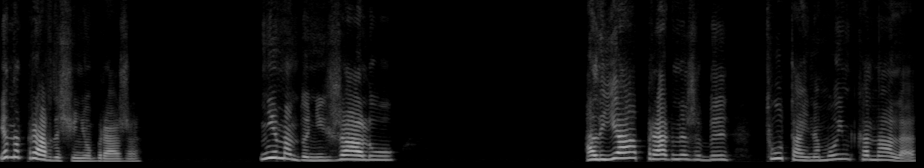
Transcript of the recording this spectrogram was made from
Ja naprawdę się nie obrażę. Nie mam do nich żalu. Ale ja pragnę, żeby tutaj na moim kanale,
